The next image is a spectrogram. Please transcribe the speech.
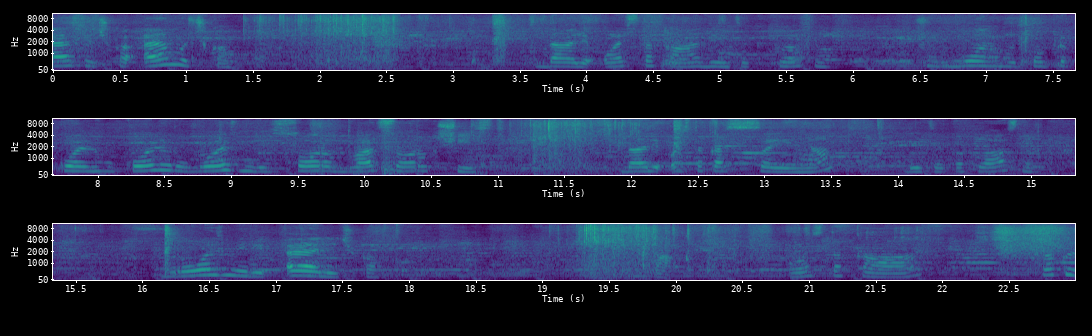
есочка, емочка. Далі ось така, дивіться, класна. Червоного такого прикольного кольору в розмірі 42-46. Далі ось така синя. Дивіться, яка класна. В розмірі елічка. Так, ось така. Також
